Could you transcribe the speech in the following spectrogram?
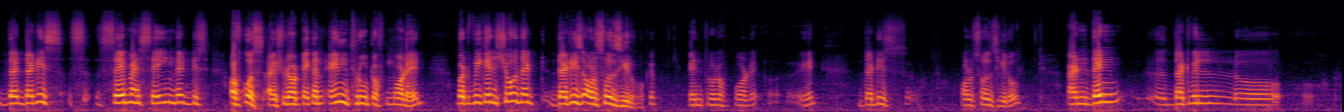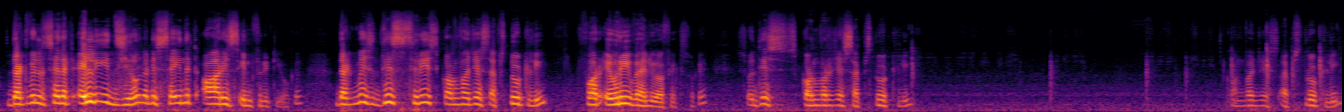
that that is same as saying that this of course I should have taken nth root of mod n but we can show that that is also 0 okay? nth root of mod n that is also 0 and then uh, that will uh, that will say that L is 0 that is saying that R is infinity okay? That means this series converges absolutely for every value of x okay so this converges absolutely. Converges absolutely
